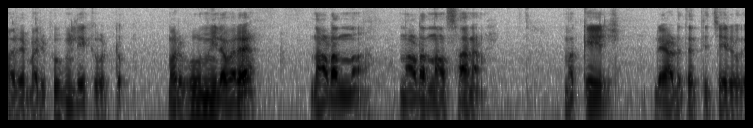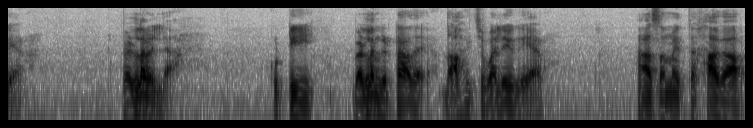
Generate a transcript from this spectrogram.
അവരെ മരുഭൂമിയിലേക്ക് വിട്ടു. മരുഭൂമിയിൽ അവർ നടന്ന് നടന്ന അവസാനം മക്കയിലെ അടുത്ത് എത്തിച്ചേരുകയാണ് വെള്ളമില്ല. കുട്ടി വെള്ളം കിട്ടാതെ ദാഹിച്ച് വലയുകയാണ്. ആ സമയത്ത് ഹാഗാർ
